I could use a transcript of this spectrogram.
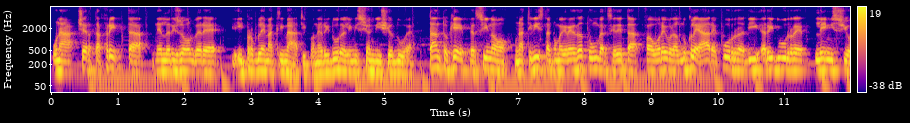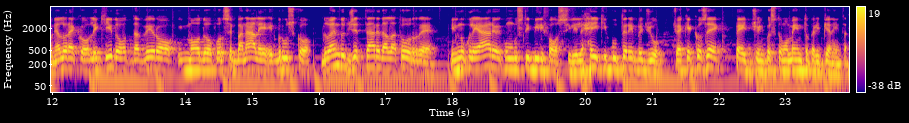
una certa fretta nel risolvere il problema climatico, nel ridurre le emissioni di CO2, tanto che persino un'attivista come Greta Thunberg si è detta favorevole al nucleare pur di ridurre le emissioni. Allora ecco, le chiedo davvero in modo forse banale e brusco, dovendo gettare dalla torre il nucleare o i combustibili fossili, lei chi butterebbe giù? Cioè che cos'è peggio in questo momento per il pianeta?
